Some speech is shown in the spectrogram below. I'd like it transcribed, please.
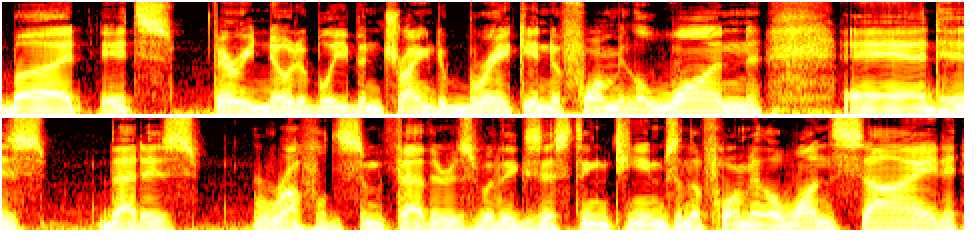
but it's very notably been trying to break into Formula One, and has that is ruffled some feathers with existing teams on the Formula One side,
